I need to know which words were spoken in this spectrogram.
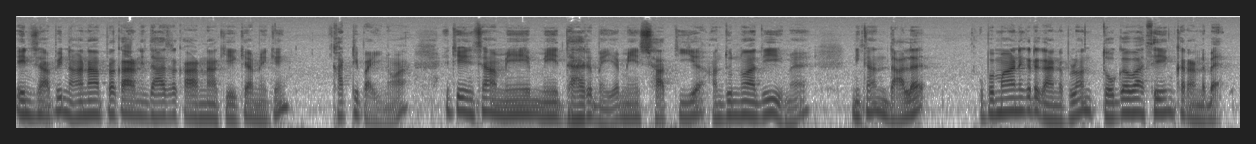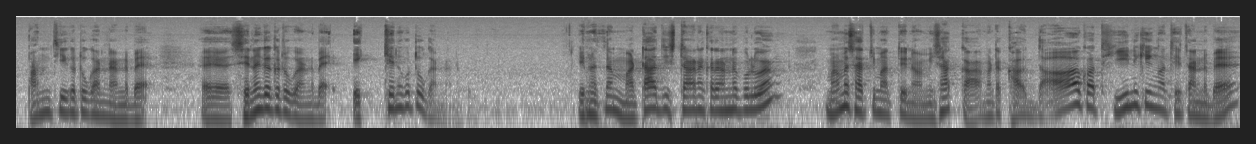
ඒ නිසා අපි নানা ප්‍රකාර නිදහස කාරණා කිය කිය මේකෙන් කට්ටිපයින්නවා. ඒ නිසා මේ මේ ධර්මය මේ සතිය අඳුන්වා දීම නිකන් දල උපමානයකට ගන්න පුළුවන් තොග වශයෙන් කරන්න බෑ. පන්තියකට උගන්වන්න බෑ. සෙනගකට උගන්න බෑ. එක්කෙනෙකුට උගන්නන්න පුළුවන්. එහෙම නැත්නම් මට අදිෂ්ඨාන කරන්න පුළුවන් මම සත්‍යමත් වෙනවා මිසක්කා. මට කවදාකවත් හීනකින්වත් හිතන්න බෑ.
